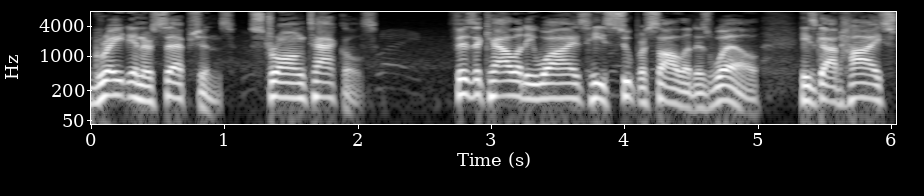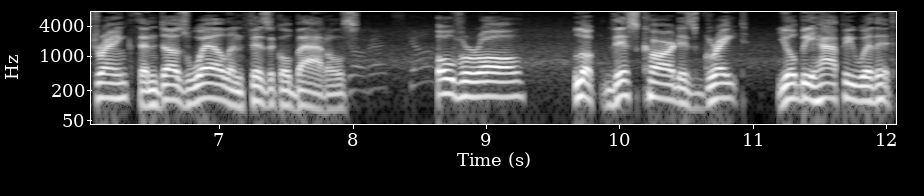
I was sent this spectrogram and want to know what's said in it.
great interceptions, strong tackles. Physicality-wise, he's super solid as well. He's got high strength and does well in physical battles. Overall, look, this card is great. You'll be happy with it.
